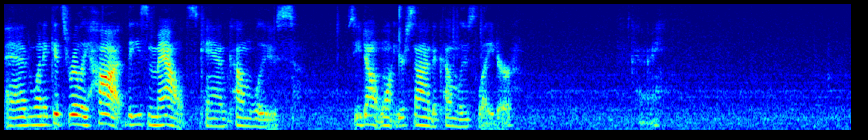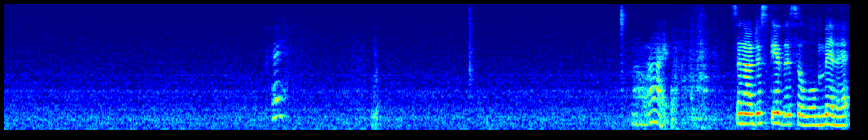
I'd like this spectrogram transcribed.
and when it gets really hot these mounts can come loose. So you don't want your sign to come loose later. Okay. Okay. All right. So now just give this a little minute.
